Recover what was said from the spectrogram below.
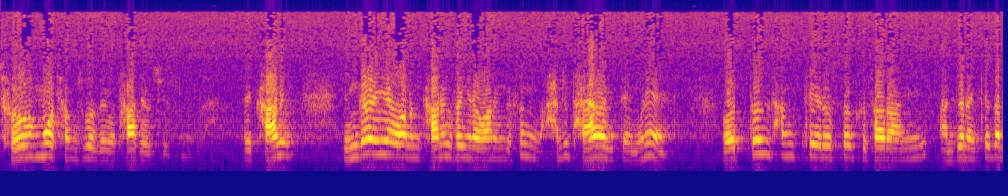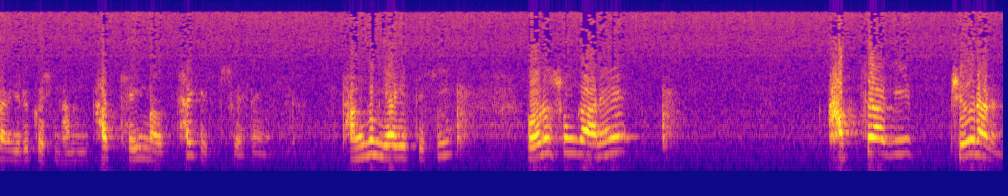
점호 점수도 되고, 다 될 수 있습니다. 가능, 인간이라고 하는 가능성이라고 하는 것은 아주 다양하기 때문에 어떤 상태로서 그 사람이 안전한 깨달음을 이룰 것인가 하는 각 개인마다 차이가 있을 수가 있다는 겁니다. 방금 이야기했듯이 어느 순간에 갑자기 변하는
